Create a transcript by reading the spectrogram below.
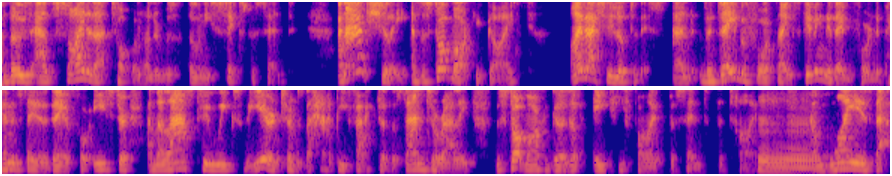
And those outside of that top 100 was only 6%. And actually, as a stock market guy, I've actually looked at this. And the day before Thanksgiving, the day before Independence Day, the day before Easter, and the last two weeks of the year, in terms of the happy factor, the Santa rally, the stock market goes up 85% of the time. Mm. And why is that?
